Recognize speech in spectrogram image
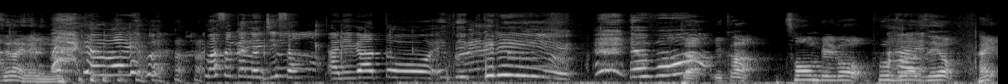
合わせないねみんなやばいやばいまさかのじさんありがとうえびっくりやば 자 유카 소원 빌고 후 불어주세요 하이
